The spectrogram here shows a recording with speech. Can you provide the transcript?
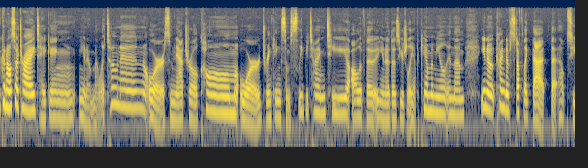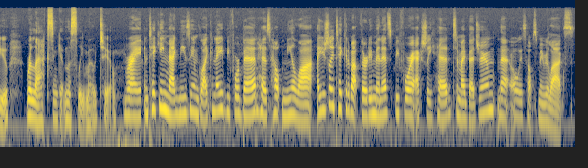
can also try taking, you know, melatonin or some natural calm or drinking some sleepy time tea. All of the, you know, those usually have chamomile in them. You know, kind of stuff like that that helps you relax and get in the sleep mode too. Right. And taking magnesium glycinate before bed has helped me a lot. I usually take it about 30 minutes before I actually head to my bedroom. That always helps me relax.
